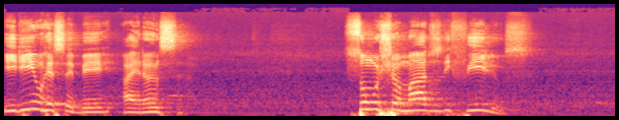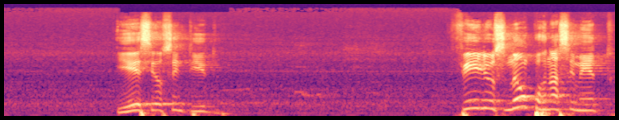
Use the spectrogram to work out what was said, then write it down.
iriam receber a herança. Somos chamados de filhos. E esse é o sentido. Filhos não por nascimento,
